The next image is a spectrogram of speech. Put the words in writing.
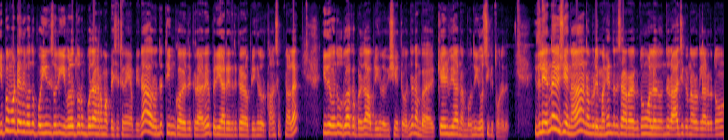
இப்போ மட்டும் எதுக்கு வந்து பொய்ன்னு சொல்லி இவ்வளோ தூரம் பூதாகரமாக பேசிட்டு அப்படின்னா, அவர் வந்து திமுக எதிர்க்கிறாரு, பெரியார் எதிர்க்கிறார் அப்படிங்கிற ஒரு கான்செப்ட்னால இது வந்து உருவாக்கப்படுதா அப்படிங்கிற விஷயத்த வந்து நம்ம கேள்வியாக நம்ம வந்து யோசிக்க தோணுது. இதில் என்ன விஷயம்னா, நம்மளுடைய மகேந்திரன் சாராக இருக்கட்டும், அல்லது வந்து ராஜ்கிரண் அவர்களாக இருக்கட்டும்,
